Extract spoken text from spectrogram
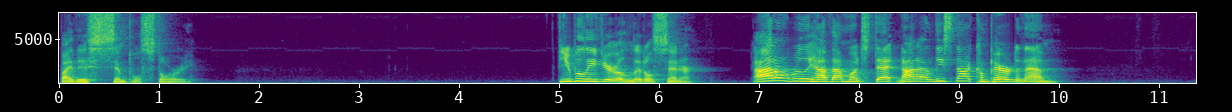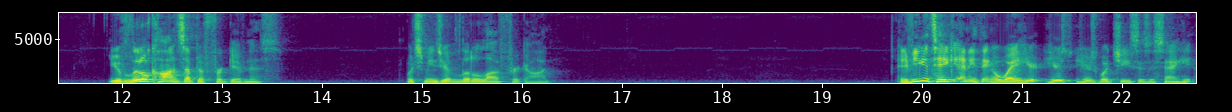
by this simple story. If you believe you're a little sinner, I don't really have that much debt, not at least not compared to them. You have little concept of forgiveness, which means you have little love for God. And if you can take anything away, here, here's, here's what Jesus is saying. He,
